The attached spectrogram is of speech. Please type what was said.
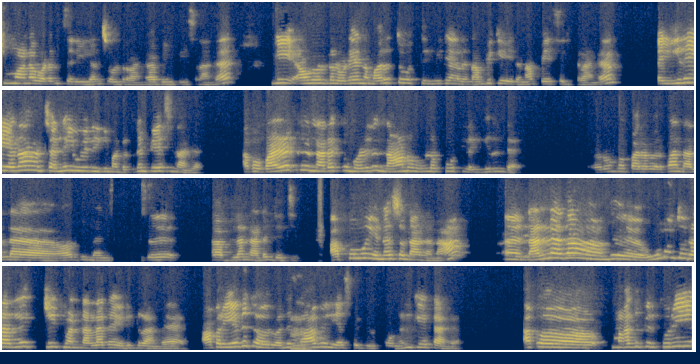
சும்மான உடம்பு சரியில்லைன்னு சொல்றாங்க அப்படின்னு பேசுறாங்க. நீ அவர்களுடைய அந்த மருத்துவத்தின் மீது எங்களுக்கு நம்பிக்கை இல்லைன்னா பேசியிருக்கிறாங்க. இதையே தான் சென்னை உயர்நீதிமன்றத்திலும் பேசினாங்க. அப்போ வழக்கு நடக்கும் பொழுது நானும் உள்ள கூட்டுல இருந்தேன். ரொம்ப பரபரப்பா நல்ல ஆர்குமெண்ட்ஸ் அப்படிலாம் நடந்துச்சு. அப்பவும் என்ன சொன்னாங்கன்னா நல்லாதான் வந்து ஊமந்தூரார்ல ட்ரீட்மெண்ட் நல்லா தான் எடுக்கிறாங்க. அப்புறம் எதுக்கு அவர் வந்து. காவேரி ஹாஸ்பிட்டல் போகணும்னு கேட்டாங்க. அப்போ மதிப்பிற்குரிய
